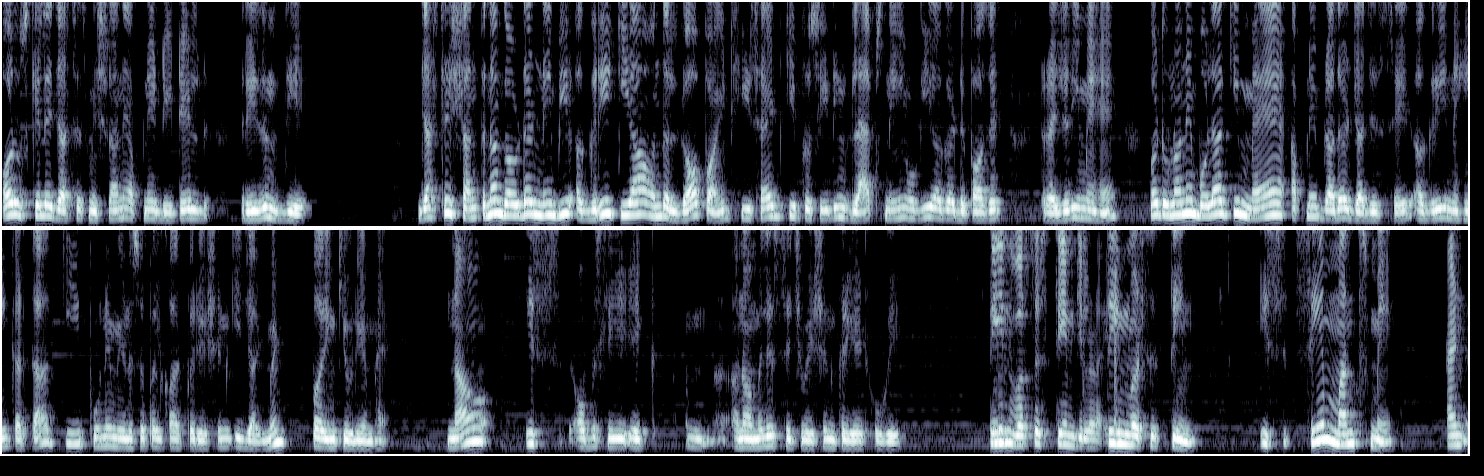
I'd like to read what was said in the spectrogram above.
और उसके लिए जस्टिस मिश्रा ने अपने डिटेल्ड रीजंस दिए। जस्टिस शंतना गौडर ने भी अग्री किया on the law point he said कि प्रोसीडिंग्स लैप्स नहीं होगी अगर डिपॉजिट ट्रेजरी में है. बट उन्होंने बोला कि मैं अपने ब्रदर जजेस से अग्री नहीं करता कि पुणे म्यूनिसिपल कॉरपोरेशन की जजमेंट पर इंक्यूरियम है. नाउ इस ऑब्वियसली एक अनोमलिस सिचुएशन क्रिएट हो गई. तीन वर्सेस तीन की लड़ाई. तीन वर्सेस तीन. इस सेम मंथ में एंड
